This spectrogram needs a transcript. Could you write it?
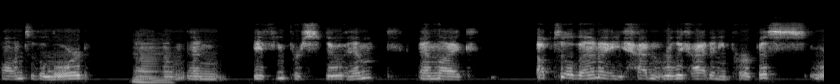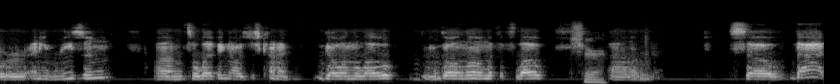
onto the Lord, Mhm. um, and if you pursue Him, and like up till then, I hadn't really had any purpose or any reason um, to living. I was just kind of going the low, going along with the flow. Sure. Um, so that,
